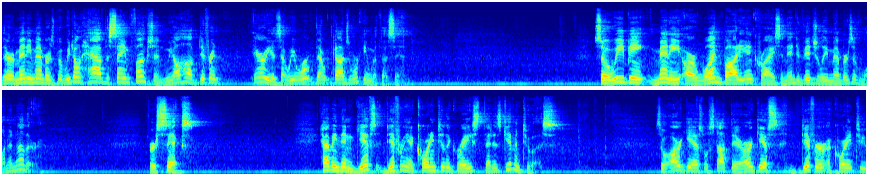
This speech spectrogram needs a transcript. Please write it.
there are many members, but we don't have the same function. We all have different areas that we work that God's working with us in. So we being many are one body in Christ and individually members of one another. Verse 6 Having then gifts differing according to the grace that is given to us. So our gifts, we'll stop there. Our gifts differ according to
